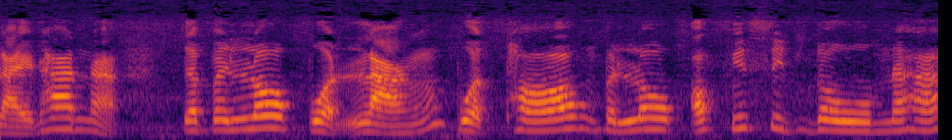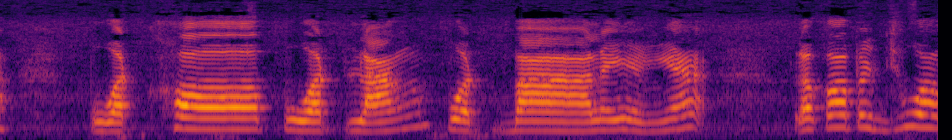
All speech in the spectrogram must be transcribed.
หลายท่านน่ะ จะเป็นโรคปวดหลัง ปวดท้อง เป็นโรคออฟฟิศซินโดมนะคะ ปวดคอ ปวดหลัง ปวดบ่าอะไรอย่างเงี้ย แล้วก็เป็นช่วง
